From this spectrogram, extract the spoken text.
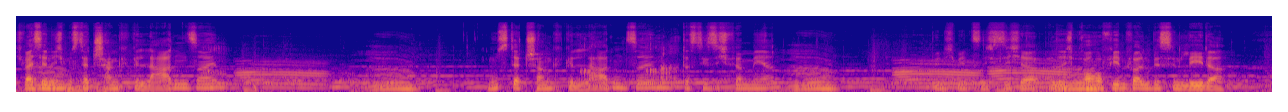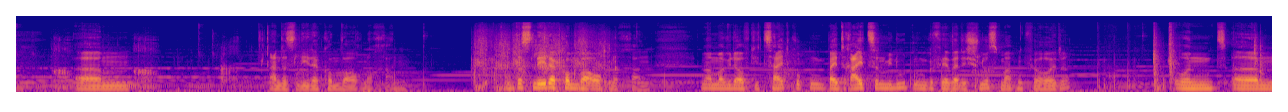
Ich weiß ja nicht, muss der Chunk geladen sein? Muss der Chunk geladen sein, dass die sich vermehren? Bin ich mir jetzt nicht sicher. Also ich brauche auf jeden Fall ein bisschen Leder. Ähm, an das Leder kommen wir auch noch ran. Und das Leder kommen wir auch noch ran. Immer mal wieder auf die Zeit gucken. Bei 13 Minuten ungefähr werde ich Schluss machen für heute. Und, ähm,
